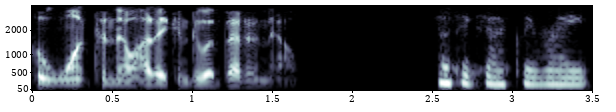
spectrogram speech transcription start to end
who want to know how they can do it better now. That's exactly right.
